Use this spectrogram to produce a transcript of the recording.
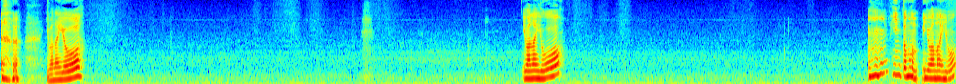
言わないよ。言わないよ。ヒントも言わないよ。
